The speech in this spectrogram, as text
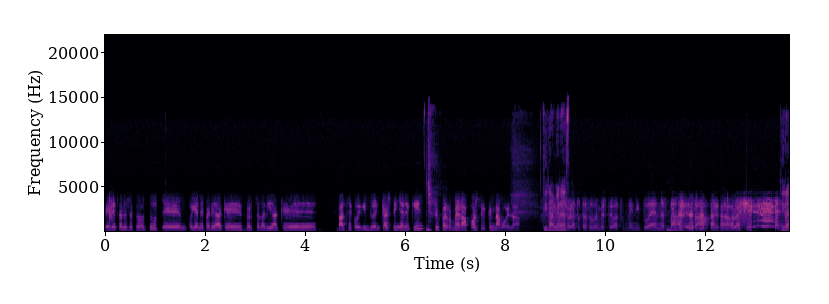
benetan esatu dut, e, oian epereak e, bertsolariak e, batzeko egin duen kastinarekin, super mega posik nagoela. Tira, bai, beraz- batxoratuta zeuden beste batzuk nahi nituen, ezta? Eta, eta holaxe. Tira,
